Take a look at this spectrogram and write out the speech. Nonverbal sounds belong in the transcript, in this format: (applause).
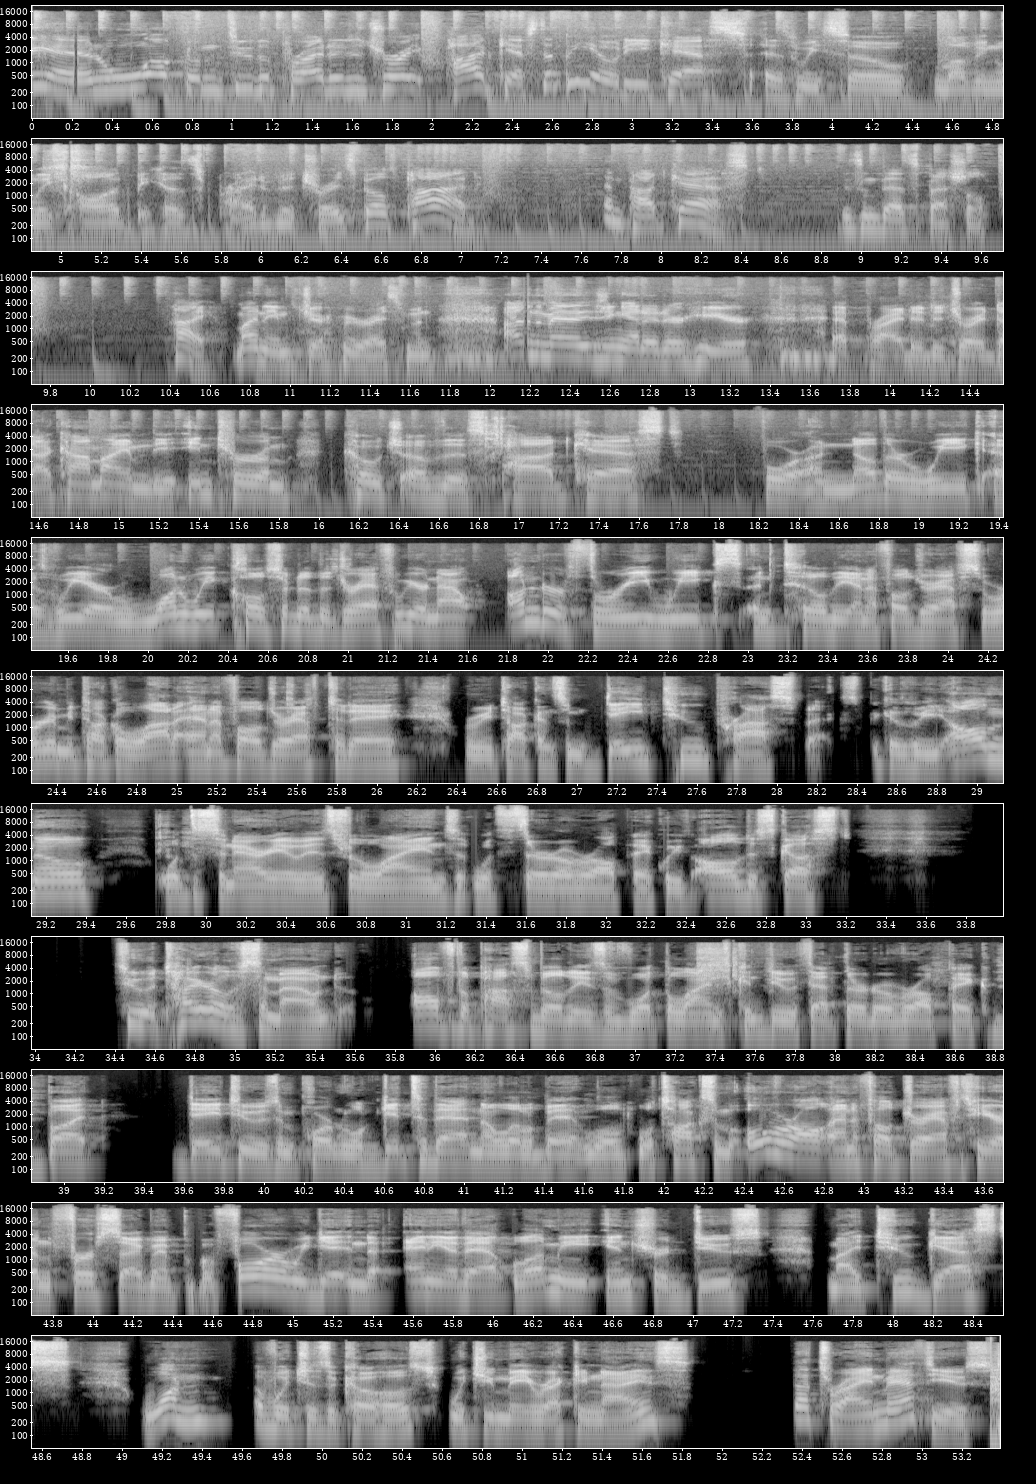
And welcome to the Pride of Detroit podcast, the PODcast, as we so lovingly call it, because Pride of Detroit spells pod and podcast. Isn't that special? Hi, my name is Jeremy Reisman. I'm the managing editor here at prideofdetroit.com. I am the interim coach of this podcast for another week as we are one week closer to the draft. We are now under three weeks until the NFL draft. So we're going to be talking a lot of NFL draft today. We're going to be talking some day two prospects because we all know what the scenario is for the Lions with the third overall pick. We've all discussed to a tireless amount all of the possibilities of what the Lions can do with that third overall pick, but day two is important. We'll get to that in a little bit. We'll we'll talk some overall NFL draft here in the first segment. But before we get into any of that, let me introduce my two guests. One of which is a co-host, which you may recognize. That's Ryan Matthews.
